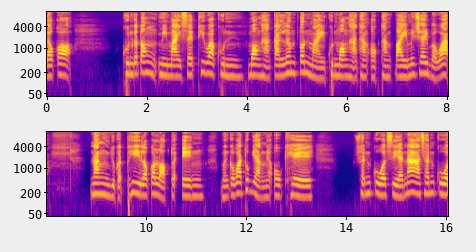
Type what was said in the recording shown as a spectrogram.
แล้วก็ คุณก็ต้องมี mindset ที่ว่าคุณมองหาการเริ่มต้นใหม่ คุณมองหาทางออกทางไป ไม่ใช่แบบว่า นั่งอยู่กับที่แล้วก็หลอกตัวเอง เหมือนกับว่าทุกอย่างเนี่ยโอเค ฉันกลัวเสียหน้า ฉันกลัว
